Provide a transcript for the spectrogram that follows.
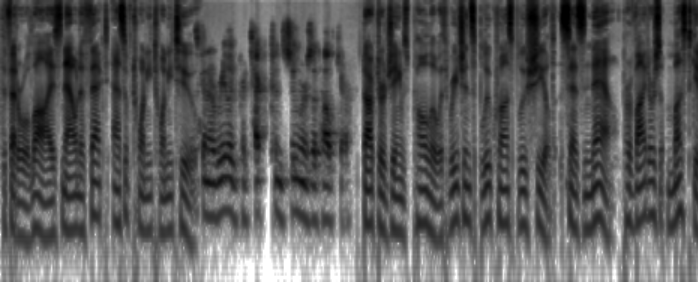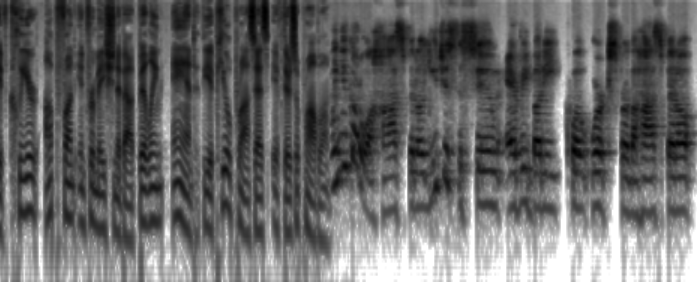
The federal law is now in effect as of 2022. It's going to really protect consumers of healthcare. Dr. James Polo with Regence Blue Cross Blue Shield says now providers must give clear, upfront information about billing and the appeal process if there's a problem. When you go to a hospital, you just assume everybody, quote, works for the hospital.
